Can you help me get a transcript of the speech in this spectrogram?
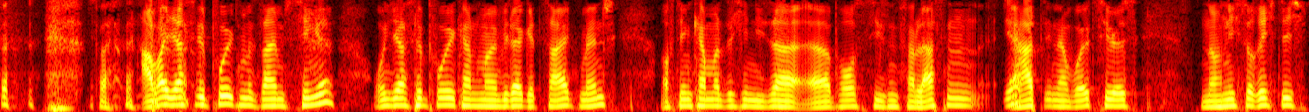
Aber Jassil Puig mit seinem Single und Jassil Puig hat mal wieder gezeigt, Mensch, auf den kann man sich in dieser äh, Postseason verlassen. Ja. Er hat in der World Series noch nicht so richtig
